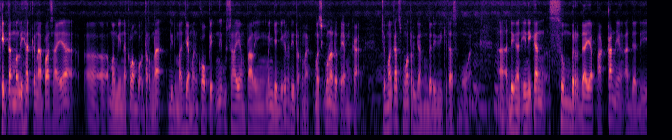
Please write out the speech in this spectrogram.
kita melihat kenapa saya eh, membina kelompok ternak di zaman covid ini usaha yang paling menjanjikan di ternak meskipun ada PMK cuma kan semua tergantung dari diri kita semua Ah, dengan ini kan sumber daya pakan yang ada di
